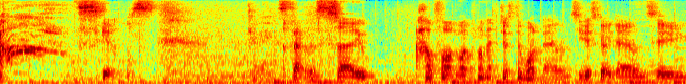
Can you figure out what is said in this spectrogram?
Skills. Okay, so that was So, how far do I plummet? just the one down. So you just go down to,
